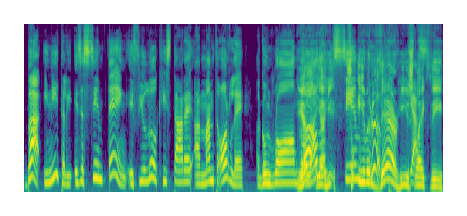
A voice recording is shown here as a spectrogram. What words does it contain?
But in Italy, it's the same thing. If you look, he started a month early, uh, going Rome, go Yeah, all yeah. over, He, so same even group. there, he's Yes. like the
